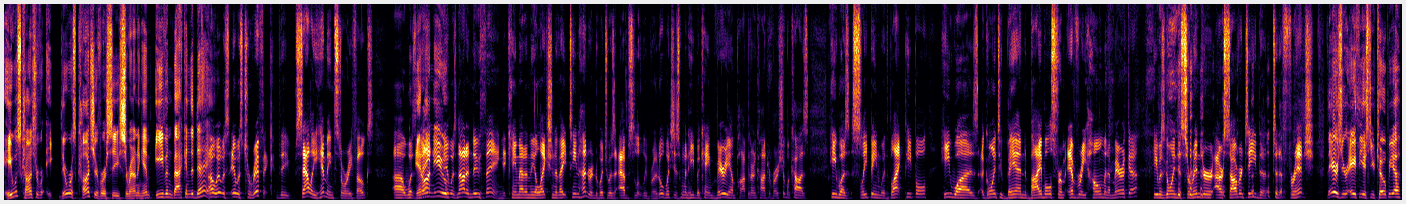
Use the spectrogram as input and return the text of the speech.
he was controver- there was controversy surrounding him even back in the day. Oh, it was it was terrific. The Sally Hemings story, folks, uh, was It not new. It was not a new thing. It came out in the election of 1800, which was absolutely brutal. Which is when he became very unpopular and controversial because he was sleeping with black people. He was going to ban Bibles from every home in America. He was going to surrender our sovereignty the, to the French. There's your atheist utopia.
